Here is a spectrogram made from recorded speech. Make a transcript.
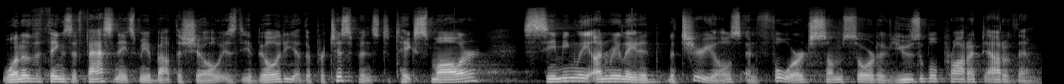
One of the things that fascinates me about the show is the ability of the participants to take smaller, seemingly unrelated materials and forge some sort of usable product out of them.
